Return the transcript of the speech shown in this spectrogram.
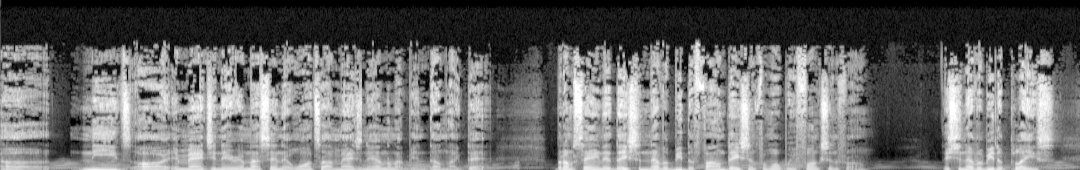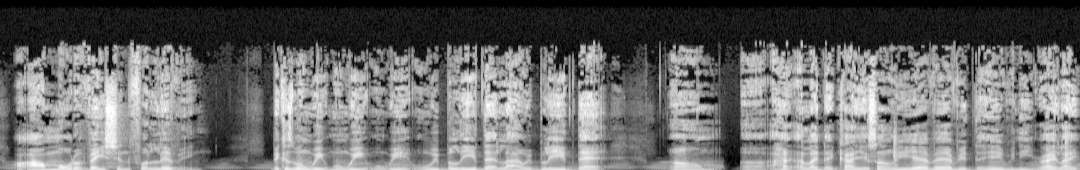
uh, needs are imaginary. I'm not saying that wants are imaginary. I'm not being dumb like that. But I'm saying that they should never be the foundation from what we function from. They should never be the place or our motivation for living. Because when we when we when we when we believe that lie, we believe that um uh I, I like that Kanye song, you have everything we need, right? Like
